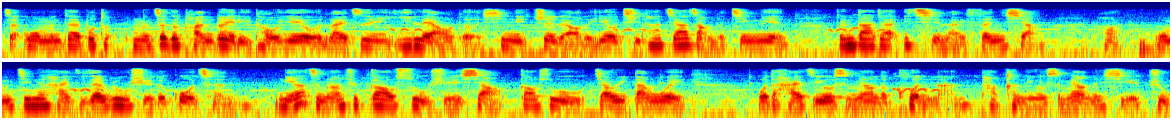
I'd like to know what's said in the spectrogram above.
在我们在不同我们这个团队里头，也有来自于医疗的、心理治疗的，也有其他家长的经验，跟大家一起来分享。好，我们今天孩子在入学的过程，你要怎么样去告诉学校、告诉教育单位，我的孩子有什么样的困难，他可能有什么样的协助？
